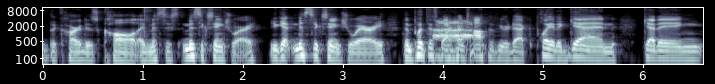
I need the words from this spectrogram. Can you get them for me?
the card is called a Mystic, Mystic Sanctuary. You get Mystic Sanctuary, then put this back on Ah. top of your deck, play it again, getting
